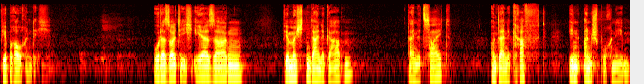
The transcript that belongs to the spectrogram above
wir brauchen dich? Oder sollte ich eher sagen, wir möchten deine Gaben, deine Zeit und deine Kraft in Anspruch nehmen.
